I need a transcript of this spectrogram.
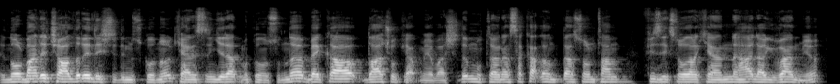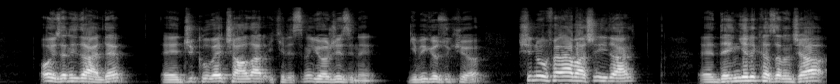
E, Normalde Çağlar'ı eleştirdiğimiz konu kendisini geri atma konusunda Bekao daha çok yapmaya başladı. Muhtemelen sakatlandıktan sonra tam fiziksel olarak kendine hala güvenmiyor. O yüzden idealde e, Ciku ve Çağlar ikilisini göreceğiz yine gibi gözüküyor. Şimdi bu Fenerbahçe ideal e, dengeli kazanacağı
